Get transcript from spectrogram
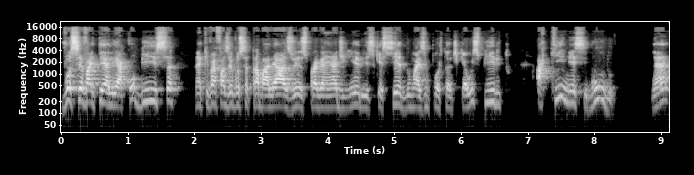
você vai ter ali a cobiça, né, que vai fazer você trabalhar às vezes para ganhar dinheiro e esquecer do mais importante que é o espírito. Aqui nesse mundo, né,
